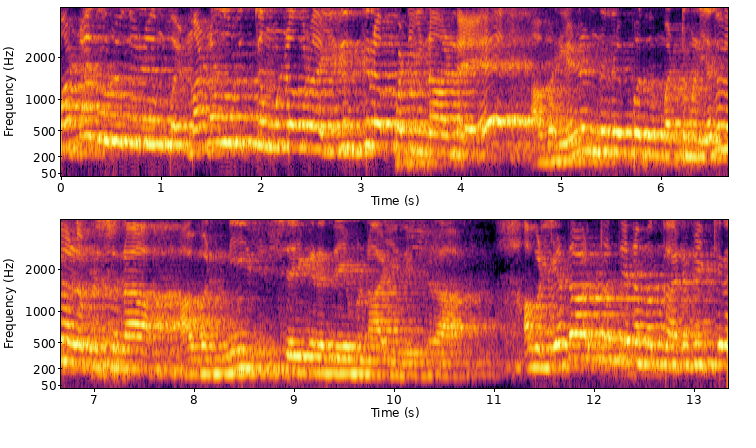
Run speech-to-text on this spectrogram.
மனதுருகிற மனதுருக்கம் உள்ளவரா இருக்கிறபடினாலே அவர் எழுந்திருப்பது மட்டுமல்ல. எதனால அப்படி சொன்னா? அவர் நீதி செய்கிற தேவனாய் இருக்கிறார் அவர் யதார்த்தத்தை நமக்கு அறிவிக்கிற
